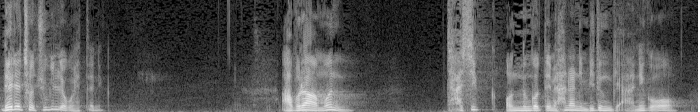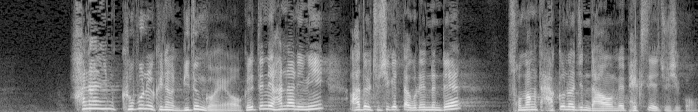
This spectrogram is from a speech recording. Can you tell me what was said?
내려쳐 죽이려고 했다니까. 아브라함은 자식 얻는 것 때문에 하나님 믿은 게 아니고 하나님 그분을 그냥 믿은 거예요. 그랬더니 하나님이 아들 주시겠다고 그랬는데 소망 다 끊어진 다음에 백세 주시고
